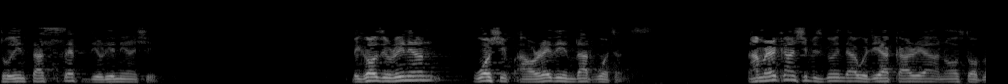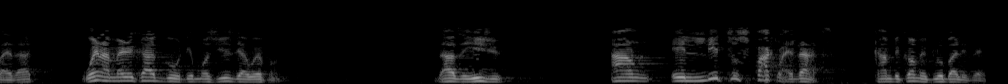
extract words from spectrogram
to intercept the Iranian ship. Because Iranian warship are already in that waters. The American ship is going there with air carrier and all stuff like that. When America go, they must use their weapon. That's the issue. And a little spark like that can become a global event.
